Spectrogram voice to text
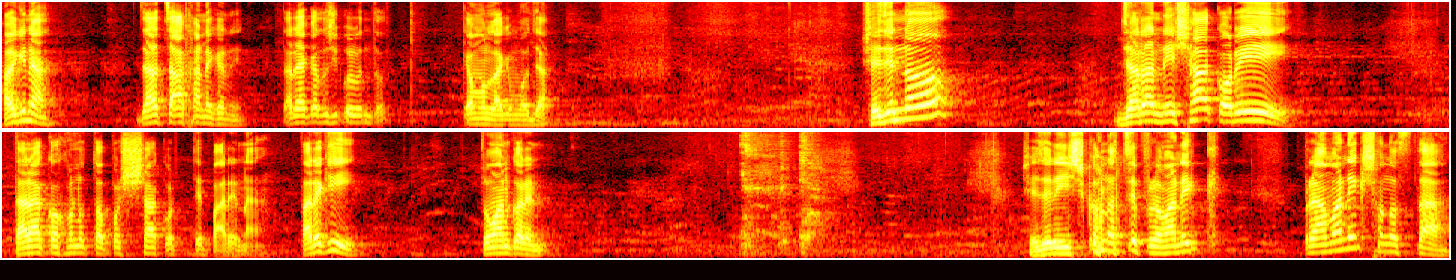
হয় কি না? যারা চা খান এখানে। তারা একাদশী করবেন তো। কেমন লাগে মজা। সেই জন্য যারা নেশা করে তারা কখনো তপস্যা করতে পারে না। পারে কি? প্রমাণ করেন। সেই জন্য ইস্কন হচ্ছে প্রামাণিক প্রামাণিক সংস্থা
